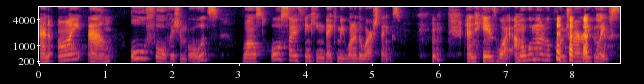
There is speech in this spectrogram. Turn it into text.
And I am all for vision boards, whilst also thinking they can be one of the worst things. and here's why I'm a woman of contrary beliefs.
